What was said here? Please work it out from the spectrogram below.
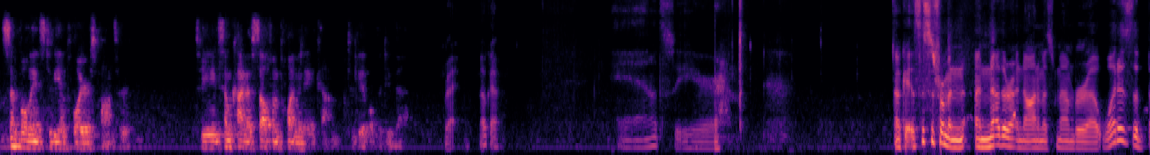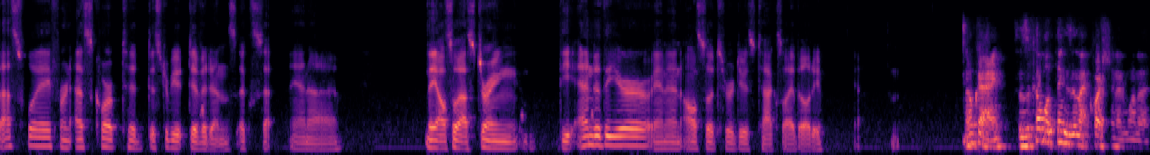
simple needs to be employer sponsored. So you need some kind of self-employment income to be able to do that. Right. Okay. And let's see here. Okay, so this is from an, another anonymous member. Uh, what is the best way for an S corp to distribute dividends? Except, and uh, they also asked during the end of the year, and then also to reduce tax liability. Yeah. Okay, so there's a couple of things in that question I'd want to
